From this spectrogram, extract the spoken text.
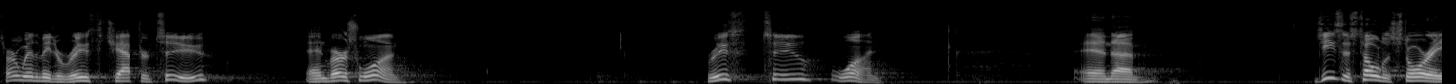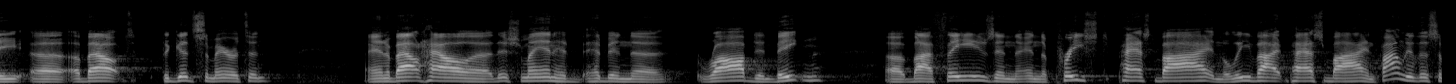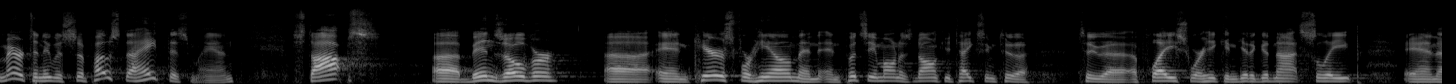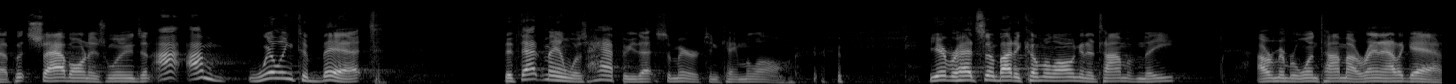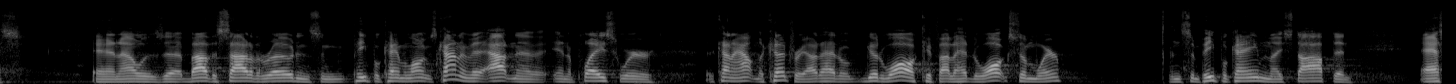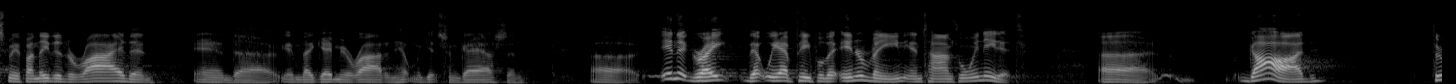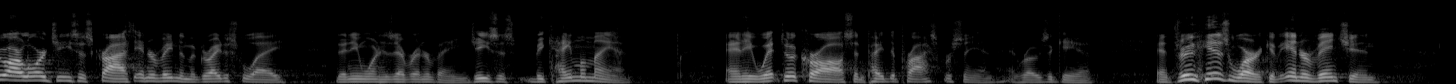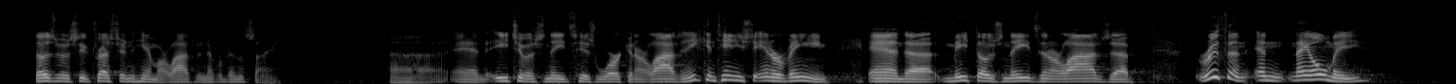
Turn with me to Ruth chapter 2 and verse 1. Ruth 2 1. And uh, Jesus told a story uh, about the Good Samaritan and about how uh, this man had, had been uh, robbed and beaten uh, by thieves, and the, and the priest passed by, and the Levite passed by, and finally the Samaritan, who was supposed to hate this man, stops, uh, bends over, uh, and cares for him, and, and puts him on his donkey, takes him to a to a, a place where he can get a good night's sleep, and uh, put salve on his wounds. And I, I'm willing to bet that that man was happy that Samaritan came along. You ever had somebody come along in a time of need? I remember one time I ran out of gas and I was uh, by the side of the road and some people came along. It was kind of out in a, in a place where, kind of out in the country. I'd had a good walk if I'd had to walk somewhere. And some people came and they stopped and asked me if I needed a ride and, and, uh, and they gave me a ride and helped me get some gas. And uh, isn't it great that we have people that intervene in times when we need it? Uh, God, through our Lord Jesus Christ, intervened in the greatest way that anyone has ever intervened. Jesus became a man, and he went to a cross and paid the price for sin and rose again. And through his work of intervention, those of us who've trusted in him, our lives have never been the same. Uh, and each of us needs his work in our lives. And he continues to intervene and uh, meet those needs in our lives. Uh, Ruth and, and Naomi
